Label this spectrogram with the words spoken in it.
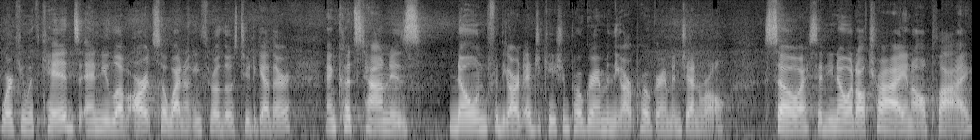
working with kids and you love art, so why don't you throw those two together? And Kutztown is known for the art education program and the art program in general. So I said, you know what, I'll try and I'll apply.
